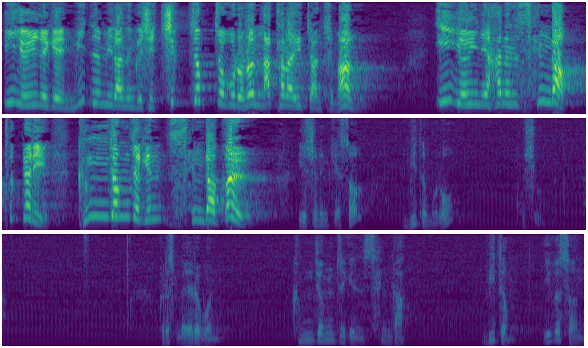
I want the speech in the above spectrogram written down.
이 여인에게 믿음이라는 것이 직접적으로는 나타나 있지 않지만 이 여인이 하는 생각, 특별히 긍정적인 생각을 예수님께서 믿음으로 보시고 있는 겁니다. 그렇습니다. 여러분, 긍정적인 생각, 믿음, 이것은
